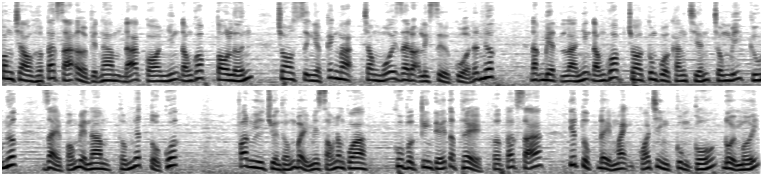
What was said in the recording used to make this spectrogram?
phong trào hợp tác xã ở Việt Nam đã có những đóng góp to lớn cho sự nghiệp cách mạng trong mỗi giai đoạn lịch sử của đất nước, đặc biệt là những đóng góp cho công cuộc kháng chiến chống Mỹ cứu nước, giải phóng miền Nam, thống nhất Tổ quốc. Phát huy truyền thống 76 năm qua, khu vực kinh tế tập thể, hợp tác xã tiếp tục đẩy mạnh quá trình củng cố, đổi mới,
